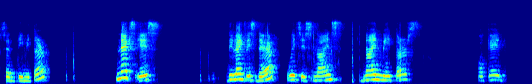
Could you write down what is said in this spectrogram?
centimeter. Next is, the length is there, which is nine, nine meters. Okay,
